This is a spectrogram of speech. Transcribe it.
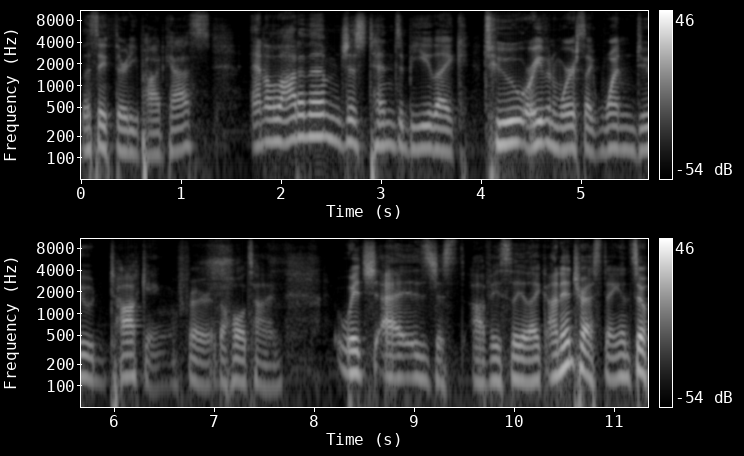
let's say 30 podcasts, and a lot of them just tend to be like two or even worse like one dude talking for the whole time which uh, is just obviously like uninteresting. And so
